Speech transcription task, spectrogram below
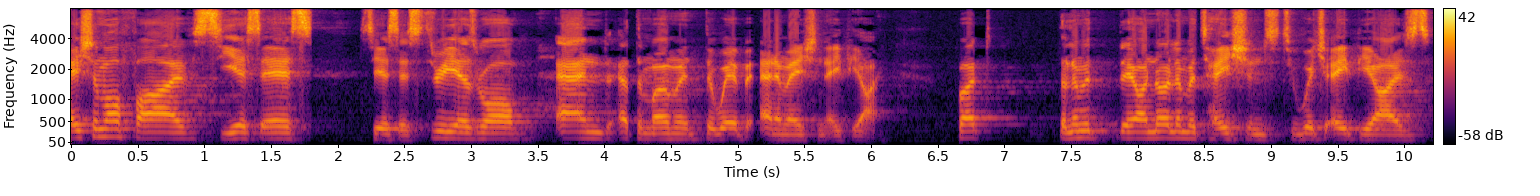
HTML5, CSS, CSS3 as well, and at the moment, the web animation API. But the limit, there are no limitations to which APIs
